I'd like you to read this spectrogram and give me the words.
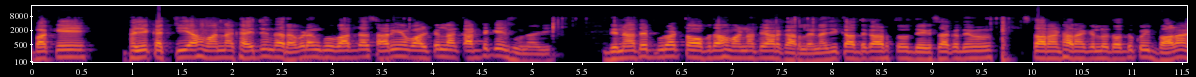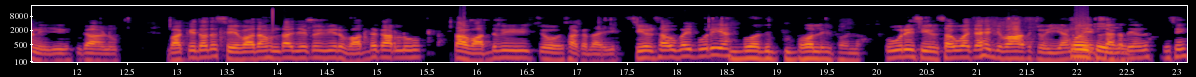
ਬਾਕੀ ਹਜੇ ਕੱਚੀ ਆ ਹਵਾਨਾ ਖਾਈ ਦਿੰਦਾ ਰਬੜ ਵਾਂਗੂ ਵੱਧਦਾ ਸਾਰੀਆਂ ਵਾਲਟਲਾਂ ਕੱਢ ਕੇ ਸੂਣਾ ਜੀ। ਦਿਨਾਂ ਤੇ ਪੂਰਾ ਟੌਪ ਦਾ ਹਵਾਨਾ ਤਿਆਰ ਕਰ ਲੈਣਾ ਜੀ। ਕੱਦ ਕਾਠ ਤੋਂ ਦੇਖ ਸਕਦੇ ਹੋ 17 18 ਕਿਲੋ ਦੁੱਧ ਕੋਈ ਬਾਹਲਾ ਨਹੀਂ ਜੀ ਗਾਂ ਨੂੰ। ਬਾਕੀ ਦੁੱਧ ਸੇਵਾ ਦਾ ਹੁੰਦਾ ਜੇ ਕੋਈ ਵੀਰ ਵੱਧ ਕਰ ਲੂ ਤਾਂ ਵੱਧ ਵੀ ਚੋ ਸਕਦਾ ਜੀ। ਸੀਲ ਸਾਊ ਬਾਈ ਪੂਰੀ ਆ? ਬਹੁਤ ਹੀ ਫੁੱਲ ਪੂਰੀ ਸੀਲ ਸਾਊ ਆ ਚਾਹੇ ਜਵਾਕ ਚੋਈ ਜਾਣ ਦੇਖ ਸਕਦੇ ਹੋ ਤੁਸੀਂ।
